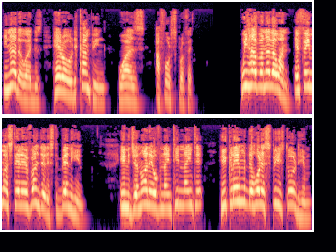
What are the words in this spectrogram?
In other words, Harold Camping was a false prophet. We have another one, a famous televangelist, Ben Hinn. In January of 1990, he claimed the Holy Spirit told him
